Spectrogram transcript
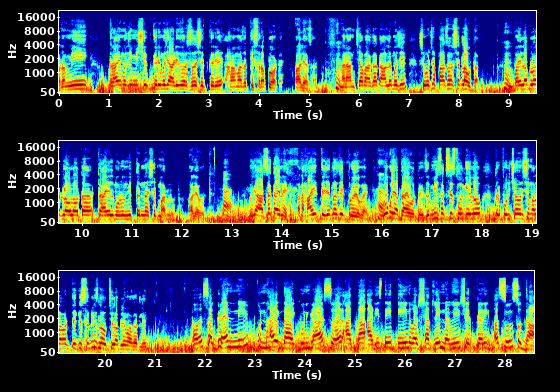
आता मी ट्राय म्हणजे मी शेतकरी म्हणजे अडीच वर्षाचा शेतकरी आहे हा माझा तिसरा प्लॉट आहे आल्याचा. आणि आमच्या भागात आलं म्हणजे शेवटच्या पाच वर्षात लावतात. पहिला प्लॉट लावला होता ट्रायल म्हणून मी तणनाशक मारलं होतं आल्यावरती. म्हणजे असं काय नाही. आता हा एक त्याच्यातलाच एक प्रयोग आहे. बघूया काय होतंय. जर मी सक्सेसफुल गेलो तर पुढच्या वर्षी मला वाटतंय की सगळीच लावतील आपल्या भागातले. सगळ्यांनी पुन्हा एकदा ऐकून घ्या सर आता अडीच ते तीन वर्षातले नवीन शेतकरी असून सुद्धा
